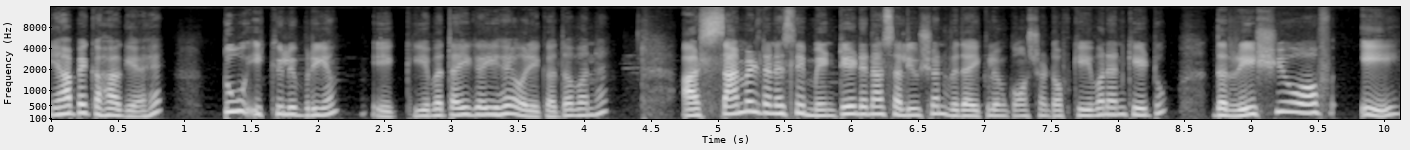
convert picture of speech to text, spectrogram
यहाँ पे कहा गया है, टू इक्विलिब्रियम एक ये बताई गई है और एक अदर वन है। Are simultaneously maintained in our solution with equilibrium constant of k1 and k2 the ratio of a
